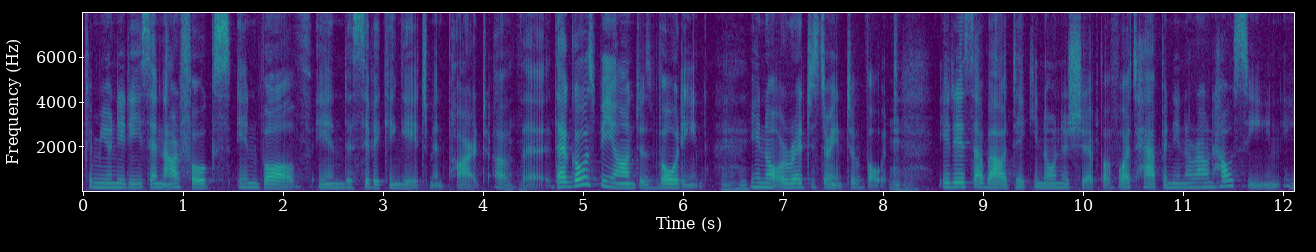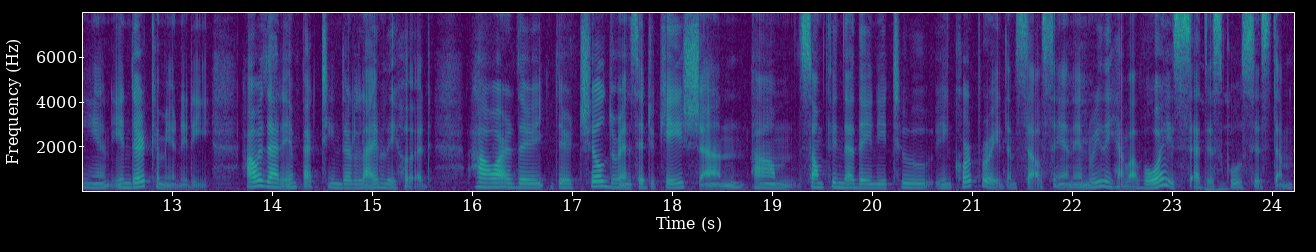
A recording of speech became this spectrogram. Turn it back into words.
communities and our folks involved in the civic engagement part of mm-hmm. the, that goes beyond just voting, mm-hmm. you know, or registering to vote. Mm-hmm. It is about taking ownership of what's happening around housing and in their community. How is that impacting their livelihood? How are their, their children's education um, something that they need to incorporate themselves in and really have a voice at the mm-hmm. school system?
